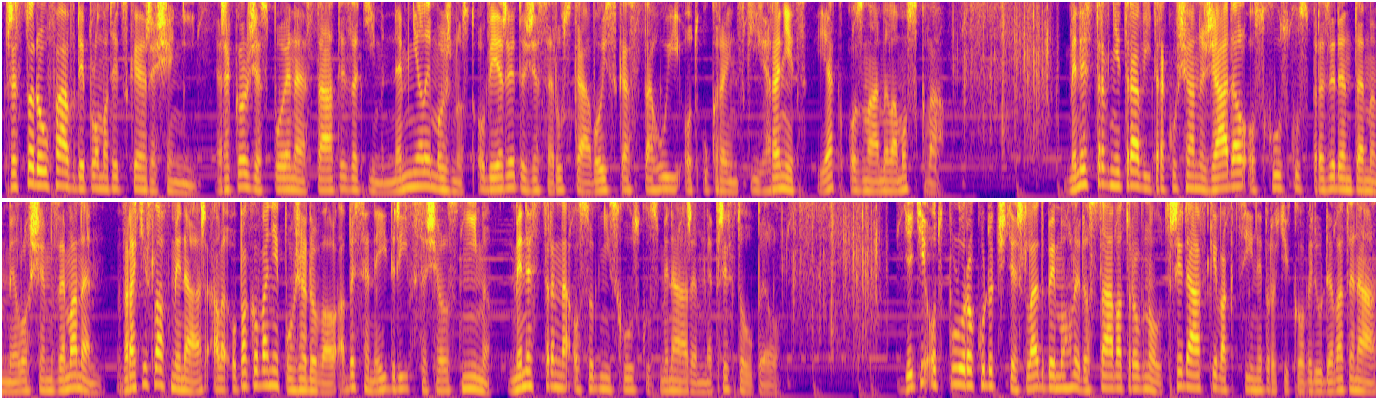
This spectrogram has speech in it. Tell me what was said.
Přesto doufá v diplomatické řešení. Řekl, že Spojené státy zatím neměly možnost ověřit, že se ruská vojska stahují od ukrajinských hranic, jak oznámila Moskva. Ministr vnitra Vít Rakušan žádal o schůzku s prezidentem Milošem Zemanem. Vratislav Minář ale opakovaně požadoval, aby se nejdřív sešel s ním. Ministr na osobní schůzku s Minářem nepřistoupil. Děti od půl roku do čtyř let by mohly dostávat rovnou tři dávky vakcíny proti COVID-19.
